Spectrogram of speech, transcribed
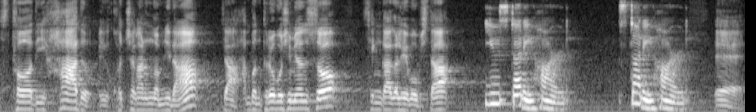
study hard 이렇게 고쳐가는 겁니다. 자, 한번 들어보시면서 생각을 해봅시다. You study hard. Study hard. 예,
